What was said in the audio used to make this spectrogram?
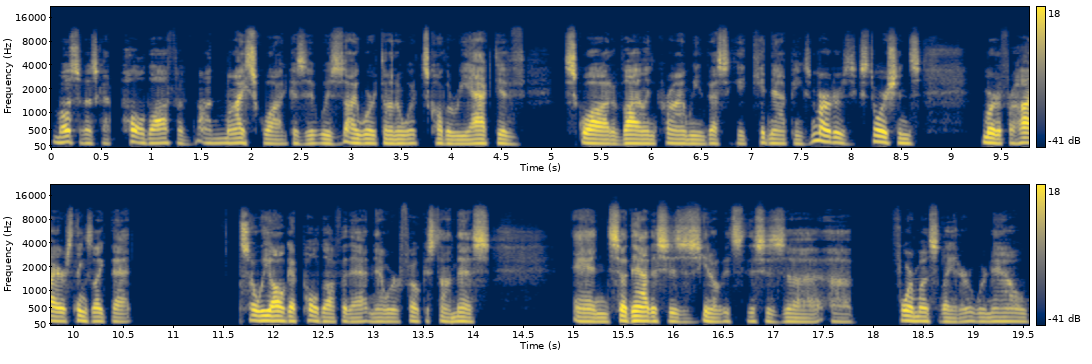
most of us got pulled off of on my squad because it was, I worked on a, what's called a reactive squad of violent crime. We investigate kidnappings, murders, extortions, murder for hires, things like that. So we all got pulled off of that. And now we're focused on this. And so now this is, you know, it's, this is, uh, uh, four months later, we're now,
